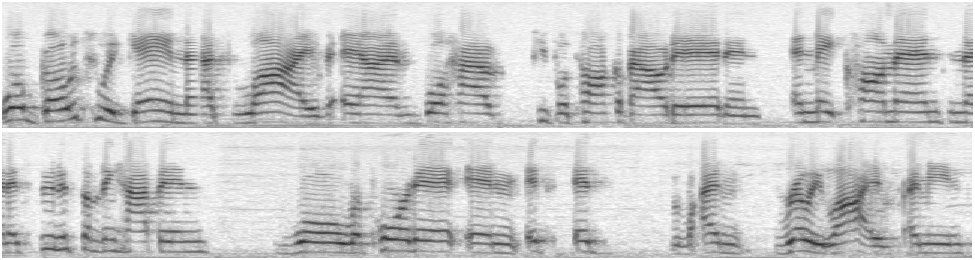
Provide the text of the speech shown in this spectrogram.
we'll go to a game that's live, and we'll have people talk about it and and make comments, and then as soon as something happens, we'll report it, and it's it's I'm really live. I mean,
